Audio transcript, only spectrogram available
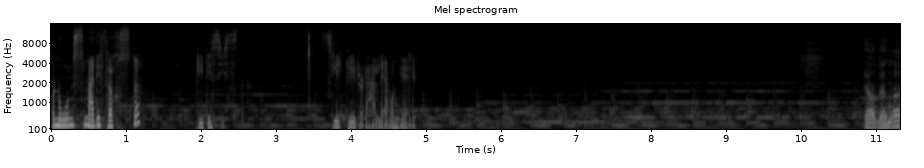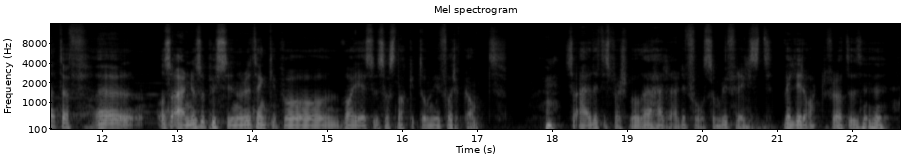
og noen som er de første, bli de siste. Slik lyder det hellige evangeliet. Ja, den er tøff. Eh, og så er den jo så pussig når du tenker på hva Jesus har snakket om i forkant. Så er jo dette spørsmålet Herre, er det få som blir frelst? Veldig rart. For at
